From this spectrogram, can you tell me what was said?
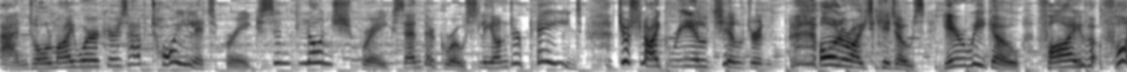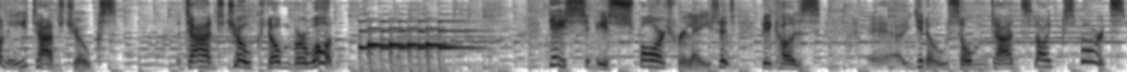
and all my workers have toilet breaks and lunch breaks, and they're grossly underpaid, just like real children. All right, kiddos, here we go. Five funny dad jokes. Dad joke number one. This is sport related because, uh, you know, some dads like sports.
